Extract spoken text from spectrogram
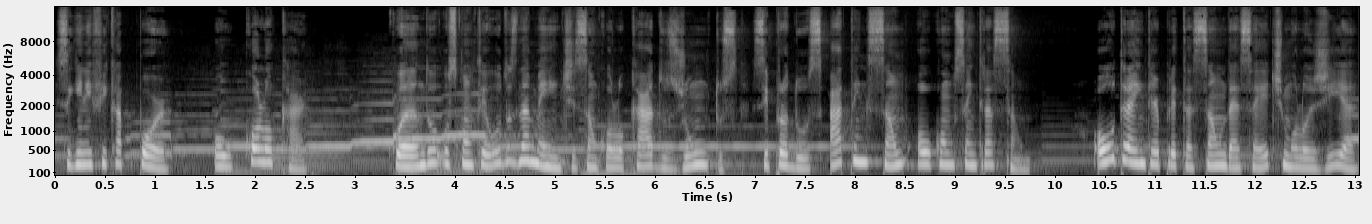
significa pôr ou colocar. Quando os conteúdos da mente são colocados juntos, se produz atenção ou concentração. Outra interpretação dessa etimologia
